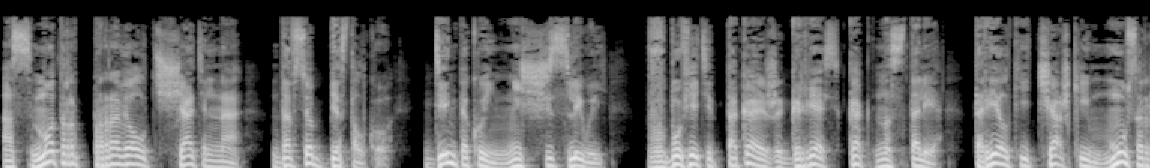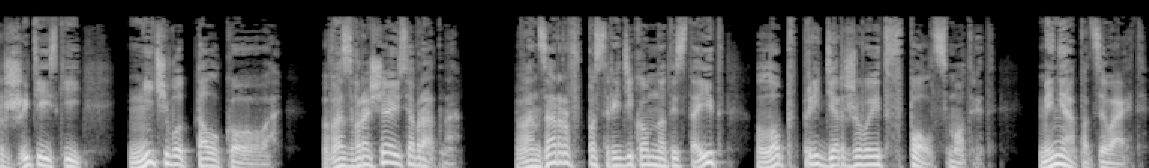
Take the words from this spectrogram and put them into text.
Осмотр провел тщательно, да все без толку. День такой несчастливый. В буфете такая же грязь, как на столе. Тарелки, чашки, мусор житейский. Ничего толкового. Возвращаюсь обратно. Ванзаров посреди комнаты стоит, лоб придерживает в пол, смотрит. Меня подзывает.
